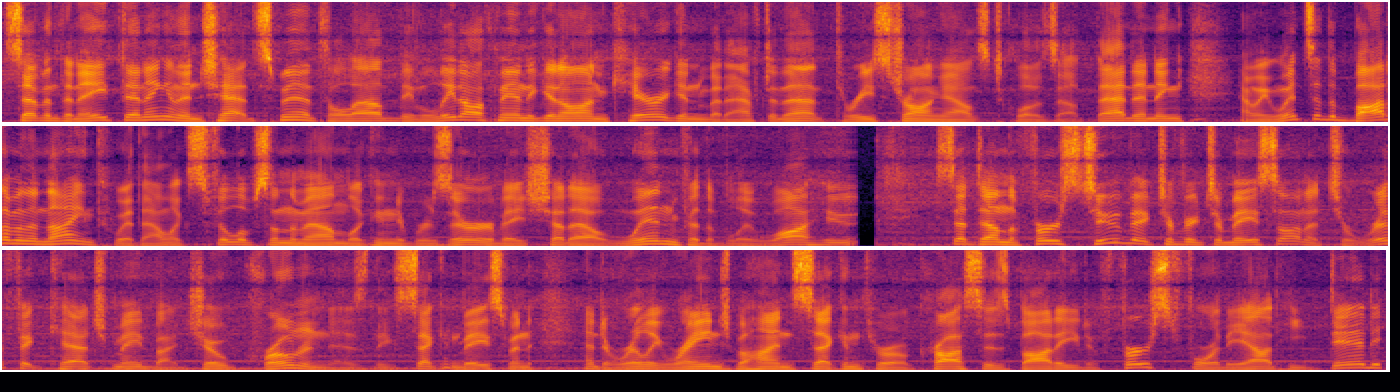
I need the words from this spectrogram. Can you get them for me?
seventh and eighth inning. And then Chad Smith allowed the leadoff man to get on Kerrigan, but after that, three strong outs to close out that inning. And we went to the bottom of the ninth with Alex Phillips on the mound looking to preserve a shutout win for the Blue Wahoo. Set down the first two. Victor Victor Mesa on a terrific catch made by Joe Cronin as the second baseman had to really range behind second, throw across his body to first for the out. He did.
